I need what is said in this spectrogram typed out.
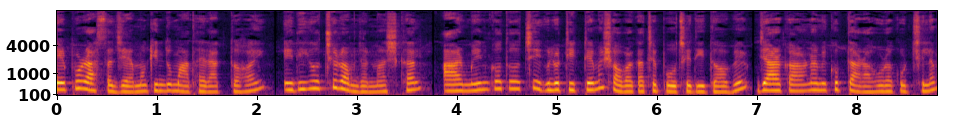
এরপর রাস্তা জ্যামও কিন্তু মাথায় রাখতে হয়। এদিকে হচ্ছে রমজান মাসখাল আর মেন কথা হচ্ছে এগুলো ঠিক টাইমে সবার কাছে পৌঁছে দিতে হবে, যার কারণে আমি খুব তাড়াহুড়া করছিলাম।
